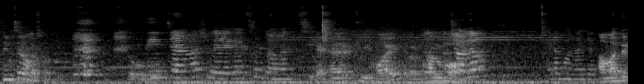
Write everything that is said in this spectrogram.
তিন চার মাস হবে। তো তিন চার মাস হয়ে গেছে জমাচ্ছি। দেখা যাক কি হয় এবার ভাঙবো চলো। আমাদের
